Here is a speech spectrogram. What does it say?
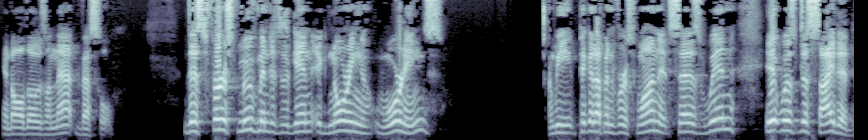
and all those on that vessel. This first movement is again ignoring warnings. We pick it up in verse 1. It says, when it was decided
